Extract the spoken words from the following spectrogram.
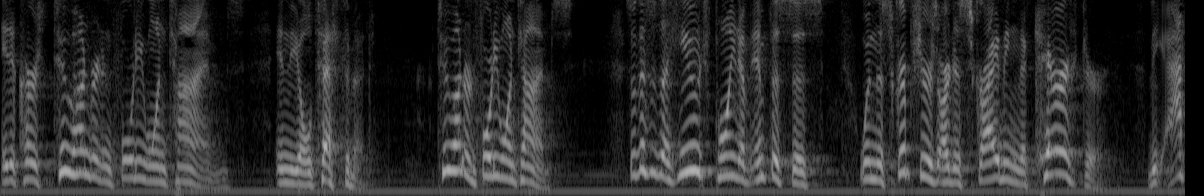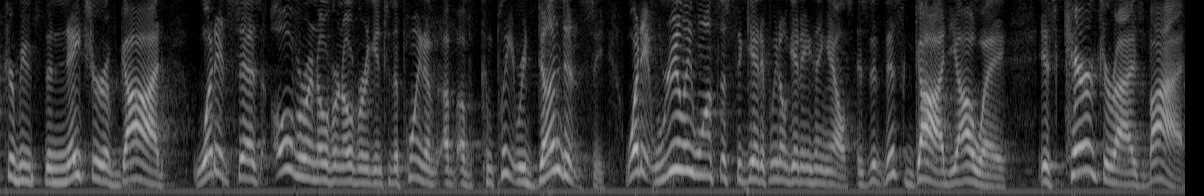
It occurs 241 times in the Old Testament. 241 times. So, this is a huge point of emphasis when the scriptures are describing the character, the attributes, the nature of God. What it says over and over and over again to the point of, of, of complete redundancy. What it really wants us to get if we don't get anything else is that this God, Yahweh, is characterized by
